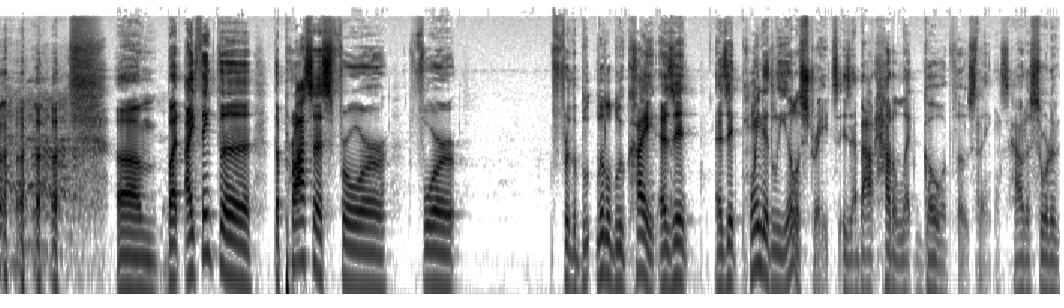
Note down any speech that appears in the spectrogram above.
um, but I think the the process for for for the little blue kite as it as it pointedly illustrates, is about how to let go of those things, how to sort of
